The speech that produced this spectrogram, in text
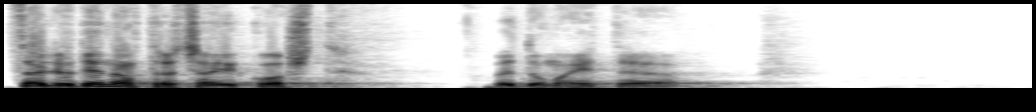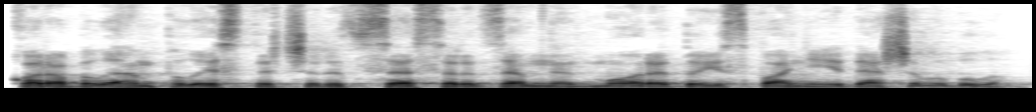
Ця людина втрачає кошти. Ви думаєте, кораблем плисти через все Середземне море до Іспанії дешево було?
